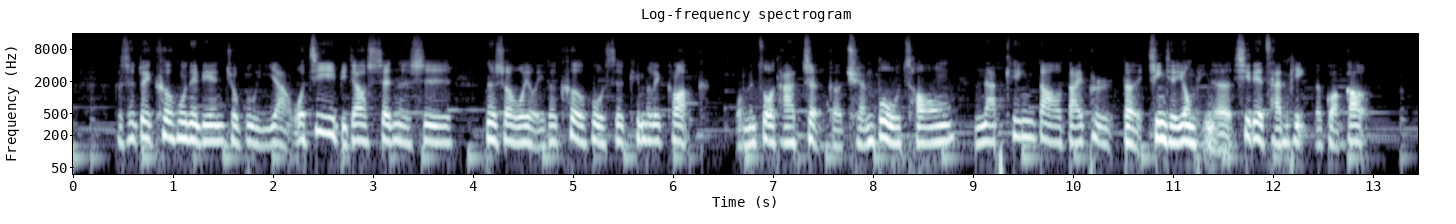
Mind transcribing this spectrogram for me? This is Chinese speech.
可是对客户那边就不一样。我记忆比较深的是，那时候我有一个客户是 Kimberly Clark，我们做他整个全部从 napkin 到 diaper 的清洁用品的系列产品的广告。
